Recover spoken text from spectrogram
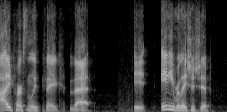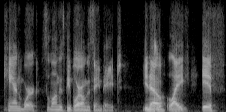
I personally think that it any relationship can work so long as people are on the same page. You know, like if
